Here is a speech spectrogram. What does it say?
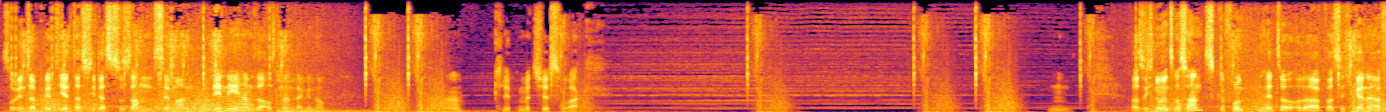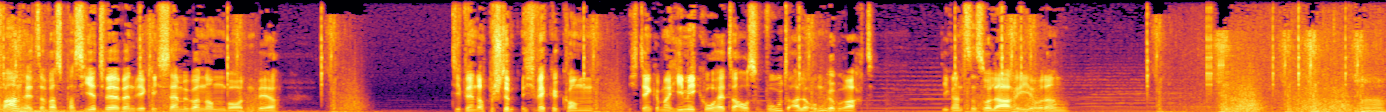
so interpretiert, dass sie das zusammenzimmern. Nee, nee, haben sie auseinandergenommen. Ja, Klippen mit Schiffswrack. Hm. Was ich nur interessant gefunden hätte, oder was ich gerne erfahren hätte, was passiert wäre, wenn wirklich Sam übernommen worden wäre. Die wären doch bestimmt nicht weggekommen. Ich denke mal, Himiko hätte aus Wut alle umgebracht. Die ganzen Solari, oder? Ah.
